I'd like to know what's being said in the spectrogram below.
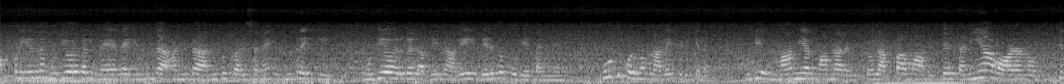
அப்படி இருந்த முதியோர்கள் மேலே இருந்த அந்த அன்பு கரிசனை இன்றைக்கு முதியோர்கள் அப்படின்னாலே வெறுக்கக்கூடிய தன்மை. கூட்டு குடும்பம்னாலே பிடிக்கல. முதிய மாமியார் மாமனாரை விட்டு இல்லை அப்பா அம்மா விட்டு தனியாக வாழணும் விட்டு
